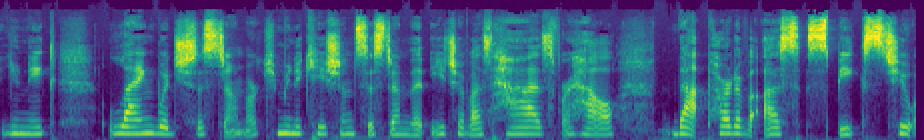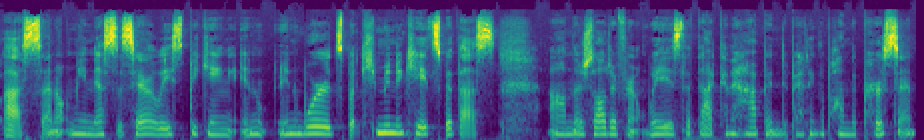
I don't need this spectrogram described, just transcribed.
unique language system or communication system that each of us has for how that part of us speaks to us. I don't mean necessarily speaking in, in words, but communicates with us. Um, there's all different ways that that can happen depending upon the person.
